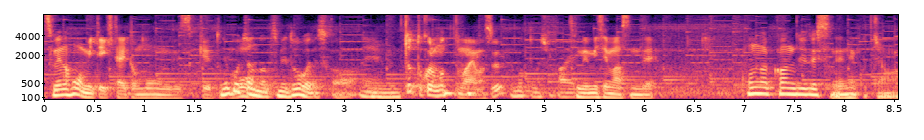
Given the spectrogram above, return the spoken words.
爪の方を見ていきたいと思うんですけども。猫ちゃんの爪どうですか、ねうんちょっとこれ持ってもらえます？持ってましょう。はい。爪見せますんで。こんな感じですね猫ちゃんは。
